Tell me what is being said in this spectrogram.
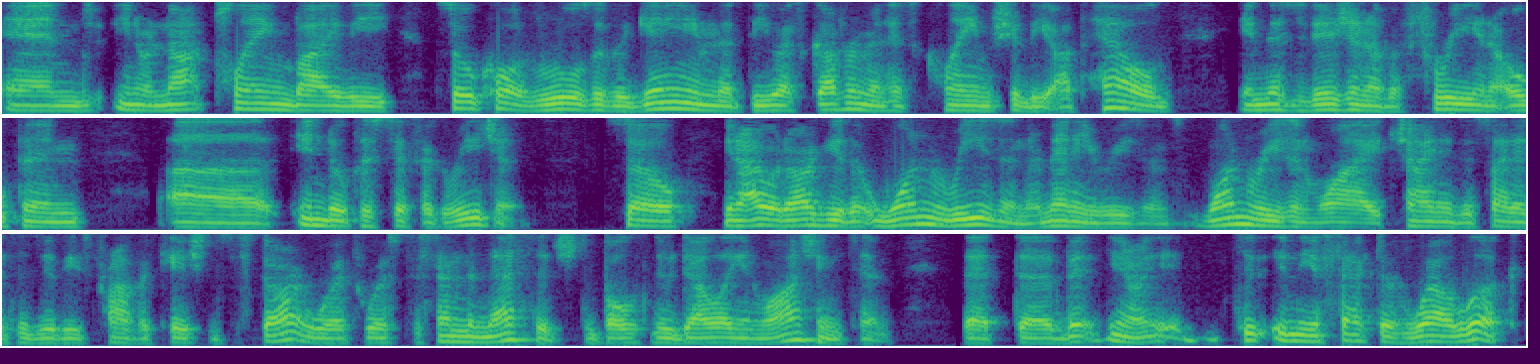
and you know, not playing by the so-called rules of the game that the U.S. government has claimed should be upheld in this vision of a free and open uh, Indo-Pacific region. So, you know, I would argue that one reason, are many reasons, one reason why China decided to do these provocations to start with was to send a message to both New Delhi and Washington that, uh, you know, in the effect of, well, look,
